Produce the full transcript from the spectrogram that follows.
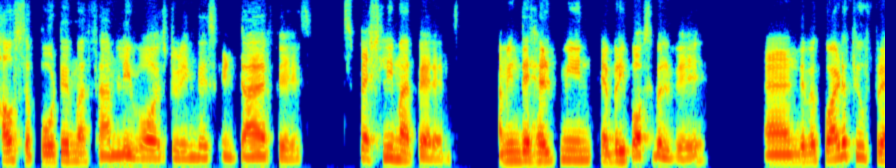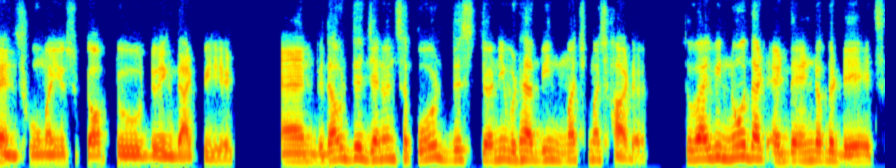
how supportive my family was during this entire phase, especially my parents. I mean, they helped me in every possible way. And there were quite a few friends whom I used to talk to during that period. And without their genuine support, this journey would have been much, much harder. So while we know that at the end of the day, it's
